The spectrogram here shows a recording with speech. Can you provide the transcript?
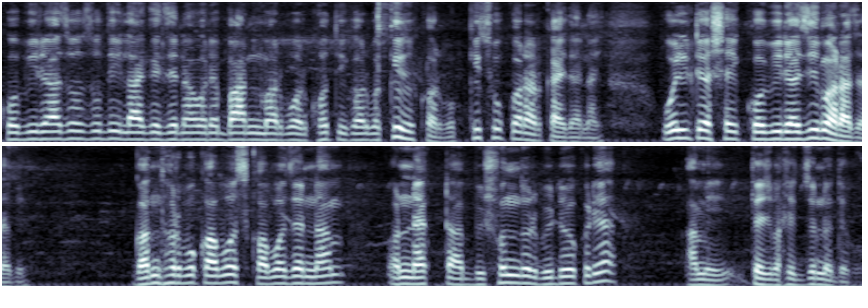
কবিরাজও যদি লাগে যে, না, ওরে বান মারবো, ওর ক্ষতি করব, কিছু করব, কিছু করার কায়দা নাই। উল্টে সেই কবিরাজই মারা যাবে। গন্ধর্ব কবচ, কবচের নাম অন্য একটা সুন্দর ভিডিও করে আমি দেশবাসীর জন্য দেবো।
